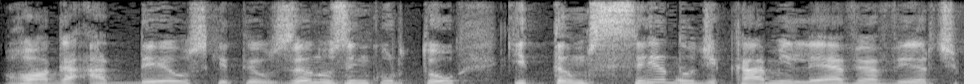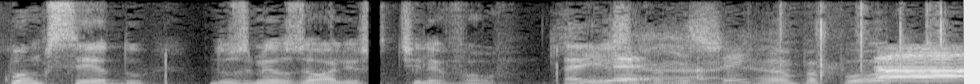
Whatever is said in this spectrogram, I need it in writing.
Roga a Deus que teus anos encurtou, que tão cedo de cá me leve a ver-te, quão cedo dos meus olhos te levou. É isso, é, professor. Caramba, pô. Ah,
